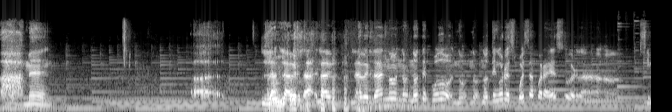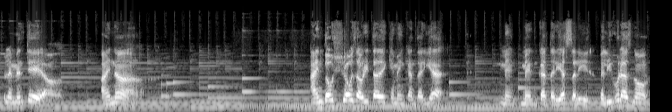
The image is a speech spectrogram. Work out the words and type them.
Ah, man. Uh, la, la, verdad, la, verdad no, no, no, te puedo, no, no, no, tengo respuesta para eso, ¿verdad? Ah, simplemente uh, hay, una, hay dos shows ahorita de que me encantaría, me, me, encantaría salir. Películas no,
